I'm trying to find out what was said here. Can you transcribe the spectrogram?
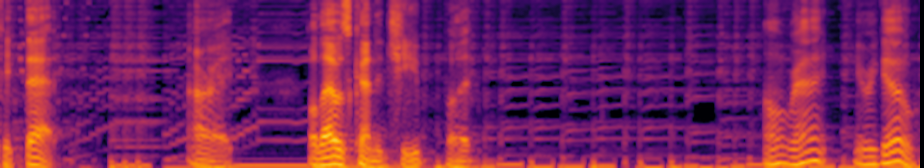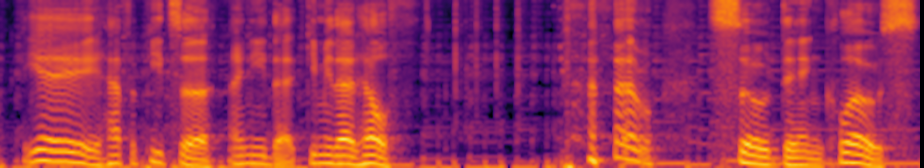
Take that. Alright. Well, that was kind of cheap, but... Alright, here we go. Yay, half a pizza. I need that. Give me that health. Oh, so dang close.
